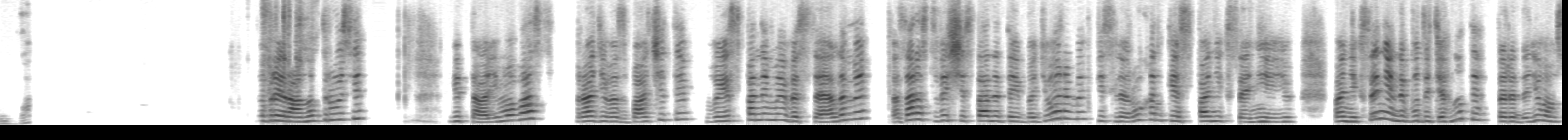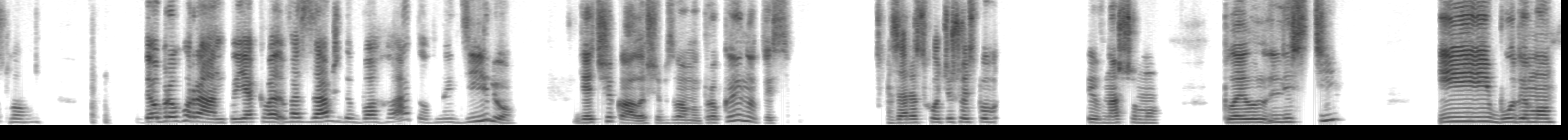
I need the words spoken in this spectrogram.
увагу. Добрий ранок, друзі. Вітаємо вас. Раді вас бачити виспаними, веселими. А зараз ви ще станете й бадьорими після руханки з пані Ксенією. Пані Ксенія, не буду тягнути, передаю вам слово. Доброго ранку. Як вас завжди багато в неділю. Я чекала, щоб з вами прокинутись. Зараз хочу щось повинити в нашому плейлисті. І будемо.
